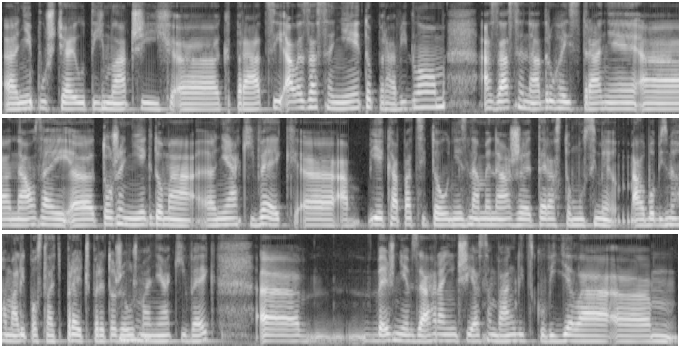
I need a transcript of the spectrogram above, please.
nepúšťajú tých mladších k práci, ale zase nie je to pravidlom a zase na druhej strane naozaj to, že niekto má nejaký vek a je kapacitou, neznamená, že teraz to musíme, alebo by sme ho mali poslať preč, pretože mm-hmm. už mhm. má nejaký vek. Bežne v zahraničí, ja som v Anglicku videla bola um,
